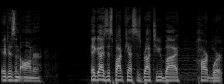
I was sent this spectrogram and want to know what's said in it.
it is an honor. Hey guys, this podcast is brought to you by Hard Work.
